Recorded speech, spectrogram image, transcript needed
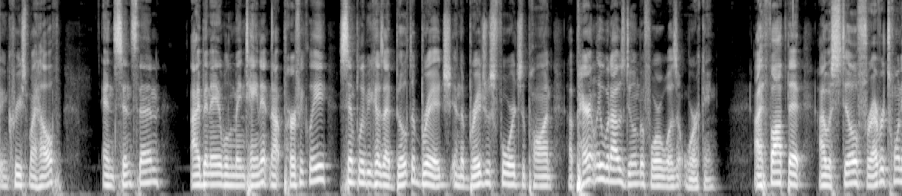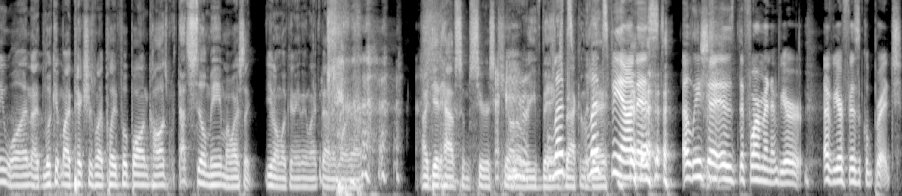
increase my health. And since then, I've been able to maintain it, not perfectly, simply because I built a bridge and the bridge was forged upon apparently what I was doing before wasn't working. I thought that I was still forever 21. I'd look at my pictures when I played football in college, but that's still me. And my wife's like, You don't look anything like that anymore. now." I did have some serious Keanu Reeve bangs let's back in the day. let's be honest. Alicia is the foreman of your of your physical bridge.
